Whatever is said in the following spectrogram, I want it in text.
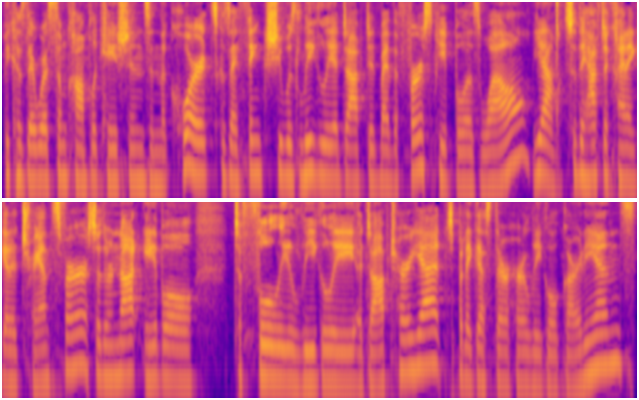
because there was some complications in the courts because I think she was legally adopted by the first people as well. Yeah. So they have to kind of get a transfer. So they're not able to fully legally adopt her yet, but I guess they're her legal guardians.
